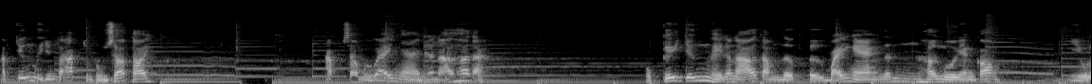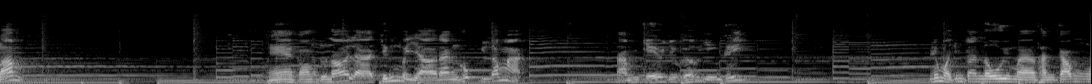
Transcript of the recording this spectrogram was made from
Ấp trứng thì chúng ta ấp trong thùng xốp thôi ấp sau 17 ngày thì nó nở hết à. Một ký trứng thì nó nở tầm được từ 7.000 đến hơn 10.000 con. Nhiều lắm. Nghe con tôi nói là trứng bây giờ đang hút dữ lắm à. Tầm triệu triệu rưỡi diện ký. Nếu mà chúng ta nuôi mà thành công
